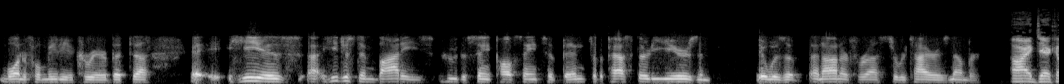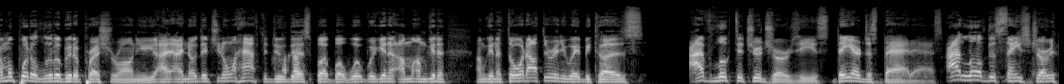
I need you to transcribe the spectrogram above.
wonderful media career. But uh, he is uh, he just embodies who the St. Paul Saints have been for the past 30 years, and it was a, an honor for us to retire his number. All right, Derek, I'm gonna put a little bit of pressure on you. I, I know that you don't have to do this, but but we're gonna I'm, I'm gonna I'm gonna throw it out there anyway because I've looked at your jerseys. They are just badass. I love the Saints jersey.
